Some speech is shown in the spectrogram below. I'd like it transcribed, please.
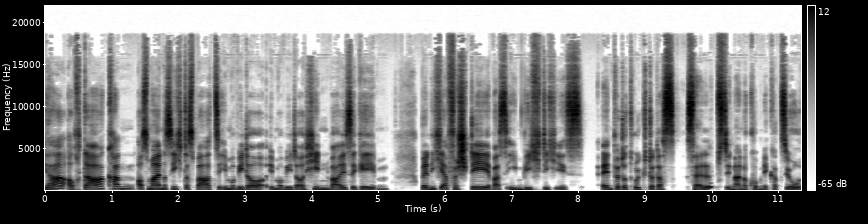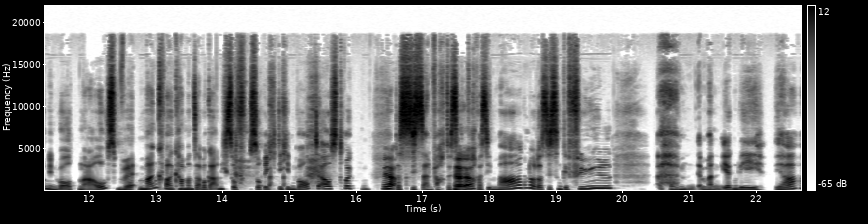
Ja, auch da kann aus meiner Sicht das Bazi immer wieder, immer wieder Hinweise geben. Wenn ich ja verstehe, was ihm wichtig ist, entweder drückt er das selbst in einer Kommunikation in Worten aus. Manchmal kann man es aber gar nicht so, so richtig in Worte ausdrücken. Ja. Das ist einfach, das ist ja, einfach was im Magen oder das ist ein Gefühl. Ähm, man irgendwie, ja,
